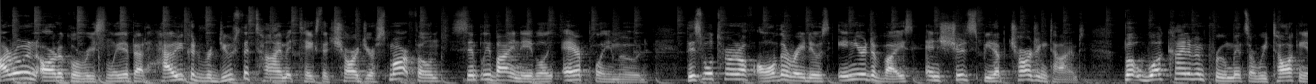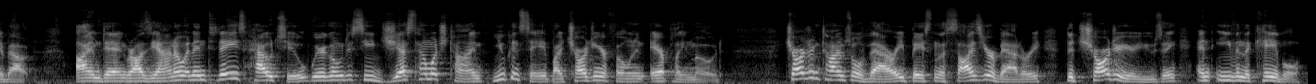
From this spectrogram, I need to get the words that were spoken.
I wrote an article recently about how you could reduce the time it takes to charge your smartphone simply by enabling airplane mode. This will turn off all of the radios in your device and should speed up charging times. But what kind of improvements are we talking about? I'm Dan Graziano and in today's how-to, we're going to see just how much time you can save by charging your phone in airplane mode. Charging times will vary based on the size of your battery, the charger you're using, and even the cable.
